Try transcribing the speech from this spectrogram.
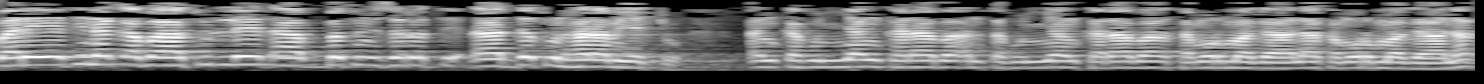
bareedina qabaatullee dhaabbatuun isarratti dhaaddatuun haraami jechuudha anka funyaan karaabaa anta funyaan karaabaa ta morma gaalaa ka morma gaalaa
